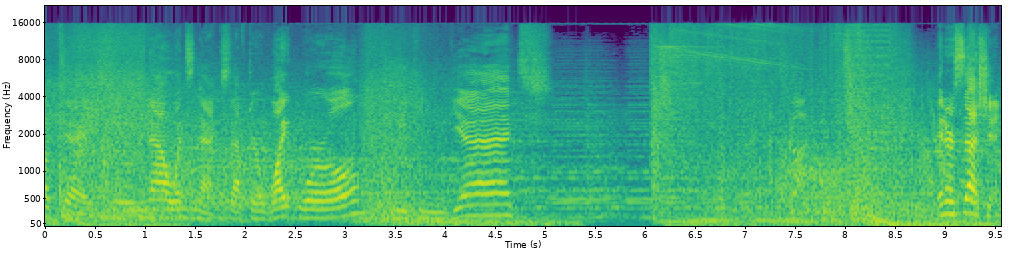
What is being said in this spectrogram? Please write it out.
Okay, so now what's next? After White Whirl, we can Got Intercession.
